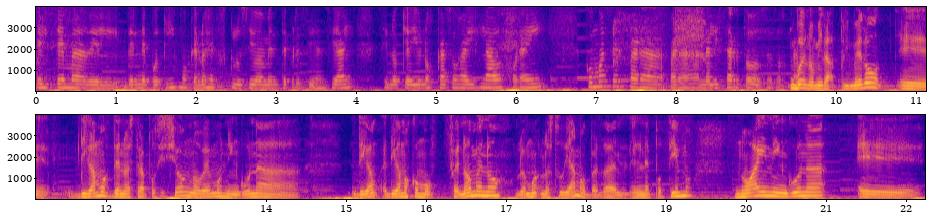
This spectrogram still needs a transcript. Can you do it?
el tema del, del, nepotismo, que no es exclusivamente presidencial, sino que hay unos casos aislados por ahí. ¿Cómo hacer para, analizar todos esos casos? Bueno, mira, primero, eh, digamos, de nuestra posición no vemos ninguna, digamos, digamos como fenómeno, lo, lo estudiamos, ¿verdad? El, nepotismo. No hay ninguna eh,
